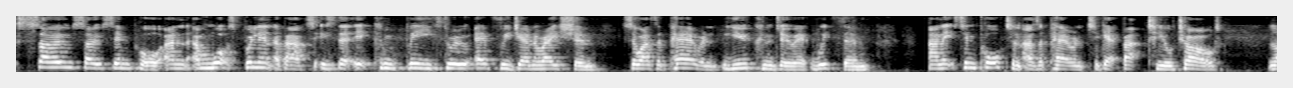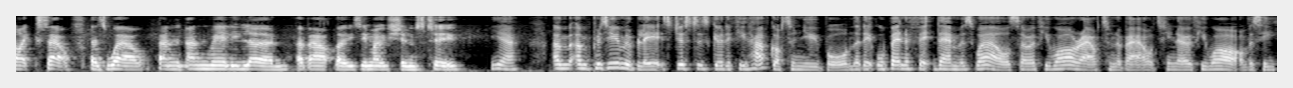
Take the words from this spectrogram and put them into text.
so so simple. And and what's brilliant about it is that it can be through every generation. So as a parent you can do it with them. And it's important as a parent to get back to your child like self as well and and really learn about those emotions too. Yeah um, and presumably it's just as good if you have got a newborn that it will benefit them as well so if you are out and about you know if you are obviously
